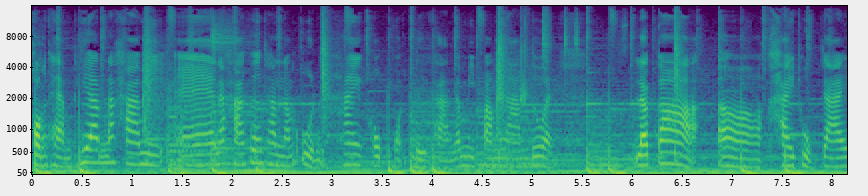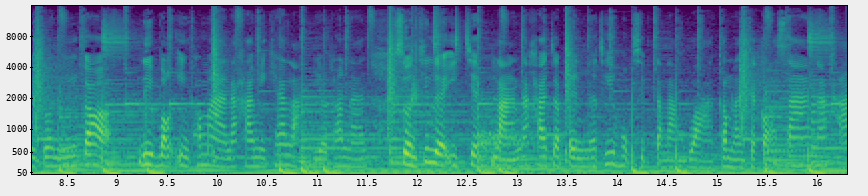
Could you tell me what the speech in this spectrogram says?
ของแถมเพียบนะคะ มีแอร์นะคะ เครื่องทำน้ำอุ่นให้ครบหมดเลยค่ะ แล้วมีปั๊มน้ำด้วย แล้วก็ใครถูกใจตัวนี้ก็รีบ walk in เข้ามานะคะ มีแค่หลังเดียวเท่านั้น ส่วนที่เหลืออีก 7 หลังนะคะ จะเป็นเนื้อที่ 60 ตารางวากำลังจะก่อสร้างนะคะ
